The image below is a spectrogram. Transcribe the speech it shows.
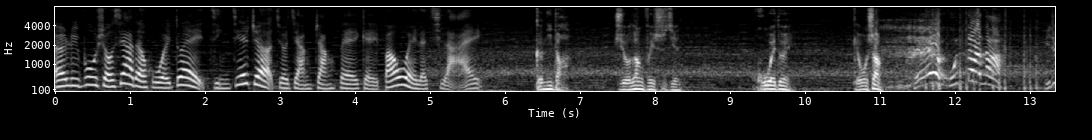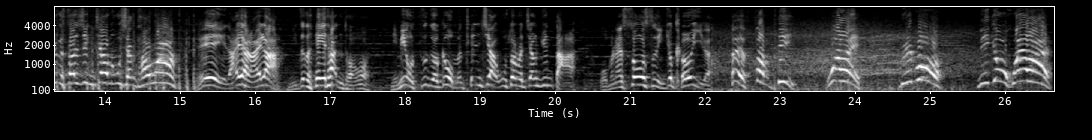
而吕布手下的护卫队紧接着就将张飞给包围了起来。跟你打，只有浪费时间。护卫队，给我上！哎，混蛋呐！你这个三姓家奴想逃吗？哎，来呀来啦！你这个黑探头，你没有资格跟我们天下无双的将军打，我们来收拾你就可以了。嘿，放屁！喂，吕布，你给我回来！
